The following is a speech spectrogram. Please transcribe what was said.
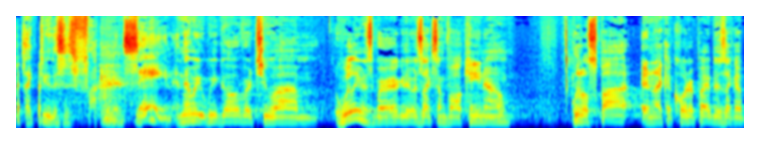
it's like, dude, this is fucking insane. And then we we go over to um, Williamsburg. There was like some volcano. Little spot and like a quarter pipe. There's like a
